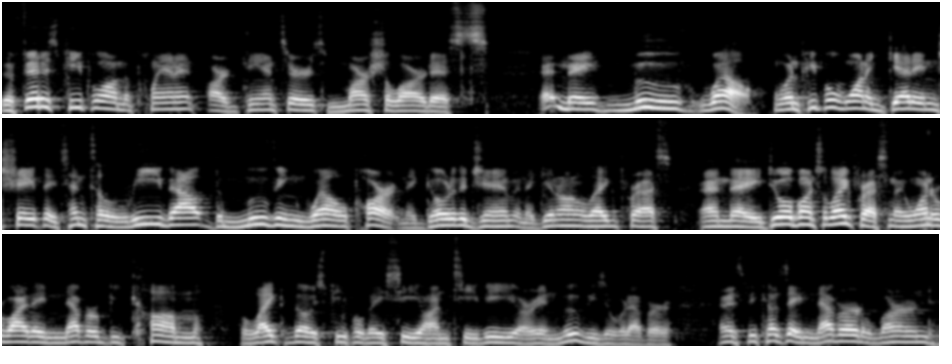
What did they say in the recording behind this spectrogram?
The fittest people on the planet are dancers, martial artists, and they move well. When people want to get in shape, they tend to leave out the moving well part and they go to the gym and they get on a leg press and they do a bunch of leg press and they wonder why they never become like those people they see on TV or in movies or whatever. And it's because they never learned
